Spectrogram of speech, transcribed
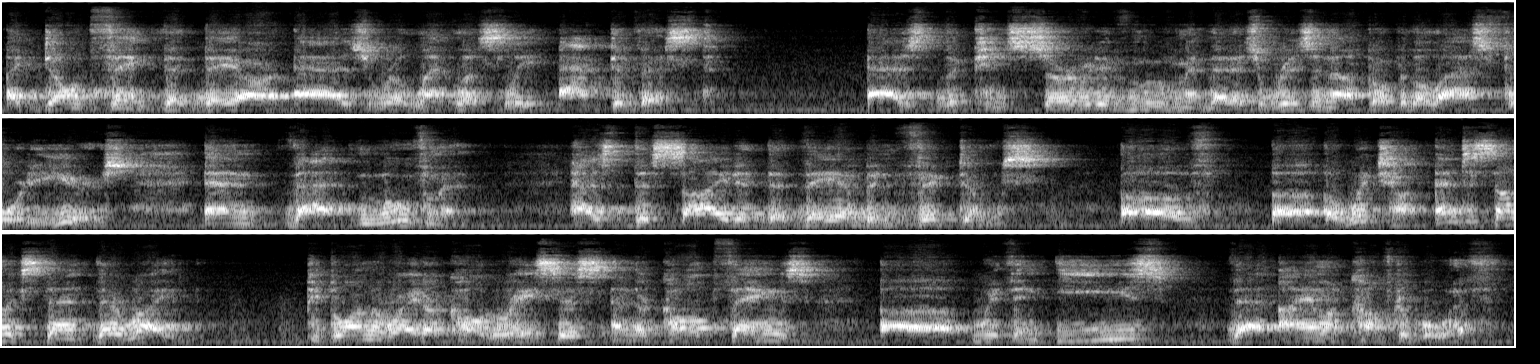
I don't think that they are as relentlessly activist as the conservative movement that has risen up over the last 40 years. And that movement has decided that they have been victims of uh, a witch hunt. And to some extent, they're right. People on the right are called racist and they're called things uh, with an ease that I am uncomfortable with,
